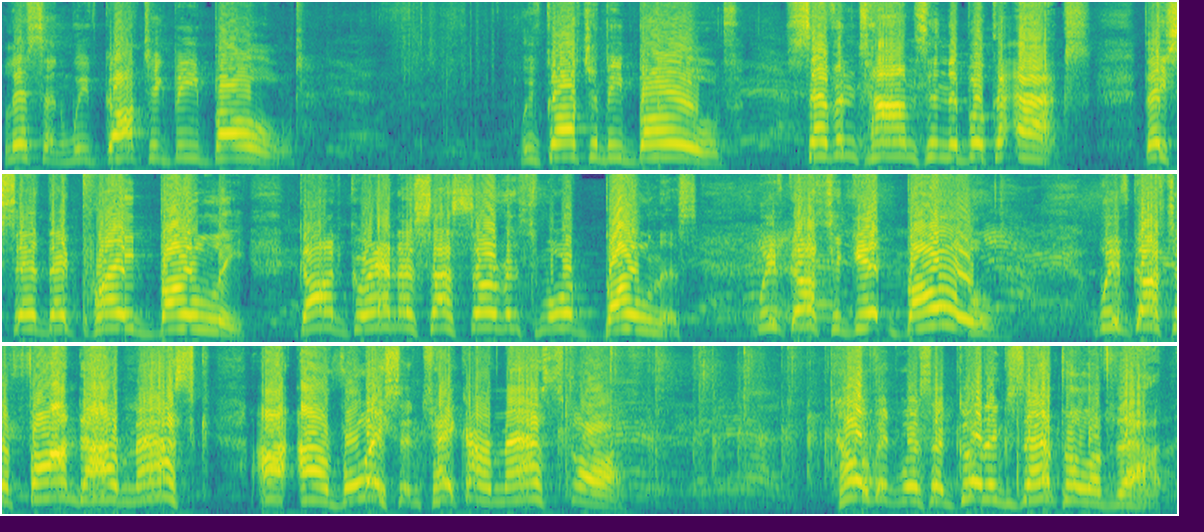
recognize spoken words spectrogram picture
Listen, we've got to be bold. We've got to be bold. Seven times in the book of Acts, they said they prayed boldly. God grant us, our servants, more boldness. We've got to get bold. We've got to find our mask, our, our voice, and take our mask off. COVID was a good example of that.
